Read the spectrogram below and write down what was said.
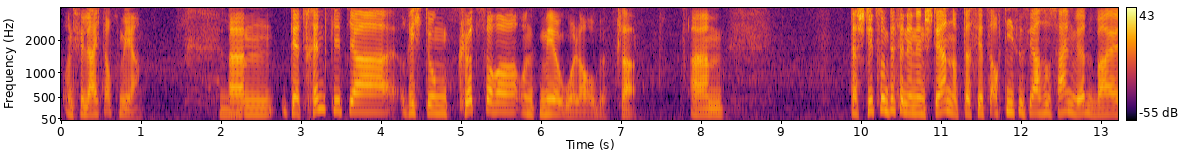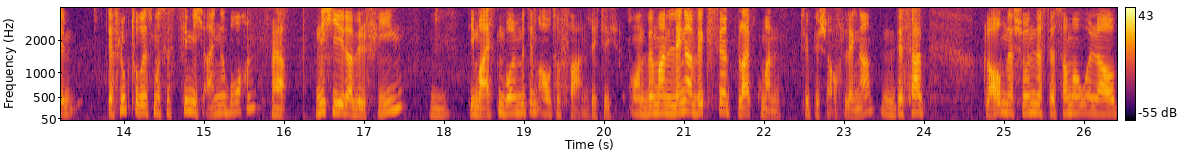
und vielleicht auch mehr. Ähm, der Trend geht ja Richtung kürzerer und mehr Urlaube. Klar. Ähm, das steht so ein bisschen in den Sternen, ob das jetzt auch dieses Jahr so sein wird, weil der Flugtourismus ist ziemlich eingebrochen. Ja, Nicht jeder will fliegen. Die meisten wollen mit dem Auto fahren. richtig. Und wenn man länger wegfährt, bleibt man typisch auch länger. Und deshalb glauben wir schon, dass der Sommerurlaub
